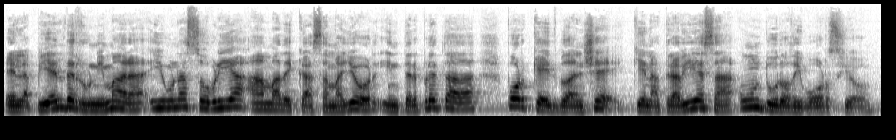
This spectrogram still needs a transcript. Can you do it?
en la piel de Rooney Mara y una sobria ama de casa mayor interpretada por Kate Blanchet, quien atraviesa un duro divorcio.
